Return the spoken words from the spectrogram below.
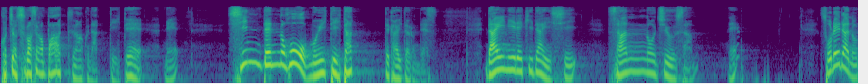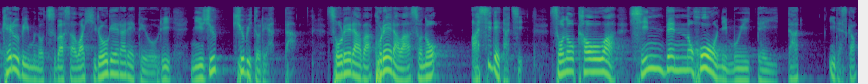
こっちの翼がバーって長くなっていてね。神殿の方を向いていたって書いてあるんです。第二歴代史3の13ね。それらのケルビムの翼は広げられており20キュビトであった。それらはこれらはその足で立ちその顔は神殿の方に向いていた。いいですか？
